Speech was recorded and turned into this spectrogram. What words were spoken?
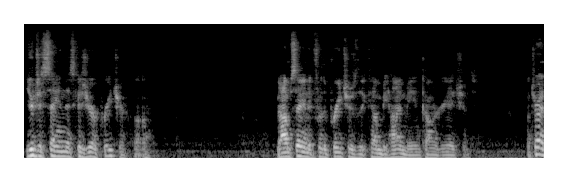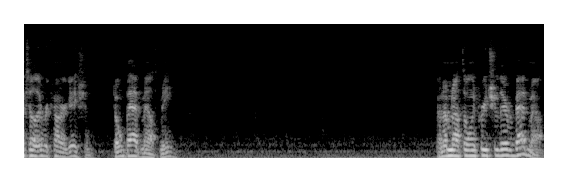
You're just saying this because you're a preacher. Uh-uh. Now I'm saying it for the preachers that come behind me in congregations. I try and tell every congregation, don't badmouth me. And I'm not the only preacher they ever badmouthed.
